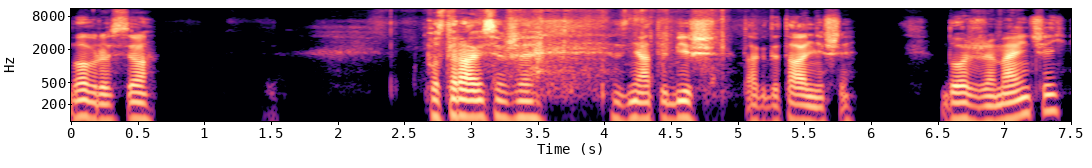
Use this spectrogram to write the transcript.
Добре, все. Постараюся вже зняти більш так детальніше. Дощ вже менший,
